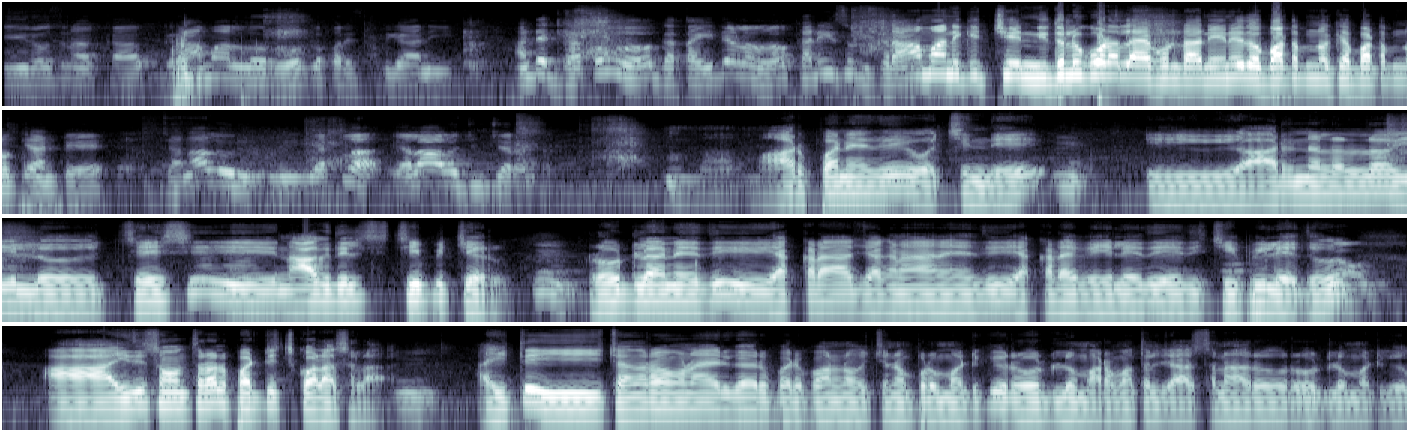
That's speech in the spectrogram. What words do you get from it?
ఈ రోజున గ్రామాల్లో రోడ్ల పరిస్థితి కానీ అంటే గతంలో గత ఐదేళ్ళలో కనీసం గ్రామానికి ఇచ్చే నిధులు కూడా లేకుండా నేనేదో బటన్ నొక్కే బటన్ నొక్కే అంటే జనాలు ఎట్లా ఎలా ఆలోచించారంట? మార్పు అనేది వచ్చింది. ఈ ఆరు నెలల్లో వీళ్ళు చేసి నాకు తెలిసి చీపిచ్చారు. ఉమ్, రోడ్లు అనేది ఎక్కడ జగన్ అనేది ఎక్కడ వేయలేదు ఏది చీపిలేదు. అవును. ఆ ఐదు సంవత్సరాలు పట్టించుకోవాలి అసలు. అయితే ఈ చంద్రబాబు నాయుడు గారు పరిపాలన వచ్చినప్పుడు మటుకి రోడ్లు మరమ్మతులు చేస్తున్నారు రోడ్లు మటుకు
